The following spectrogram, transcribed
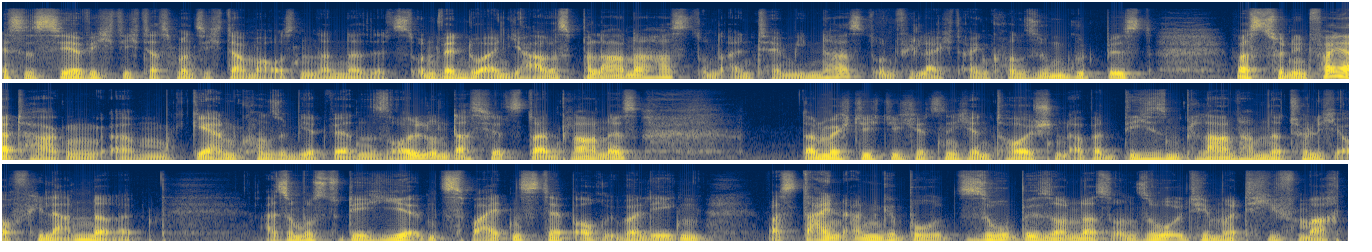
es ist sehr wichtig, dass man sich da mal auseinandersetzt. Und wenn du einen Jahresplaner hast und einen Termin hast und vielleicht ein Konsumgut bist, was zu den Feiertagen ähm, gern konsumiert werden soll und das jetzt dein Plan ist, dann möchte ich dich jetzt nicht enttäuschen, aber diesen Plan haben natürlich auch viele andere. Also musst du dir hier im zweiten Step auch überlegen, was dein Angebot so besonders und so ultimativ macht,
